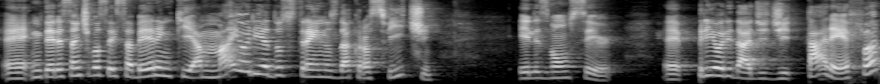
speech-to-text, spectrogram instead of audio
É interessante vocês saberem que a maioria dos treinos da CrossFit, eles vão ser é, prioridade de tarefa,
